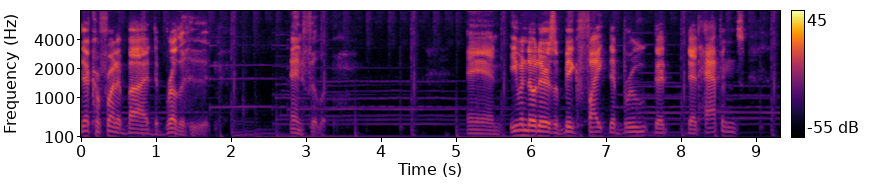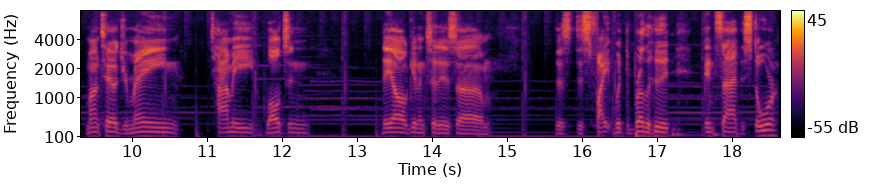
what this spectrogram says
they're confronted by the Brotherhood and Philip. And even though there's a big fight that brew that that happens, Montel Jermaine, Tommy, Walton, they all get into this um this this fight with the Brotherhood inside the store.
